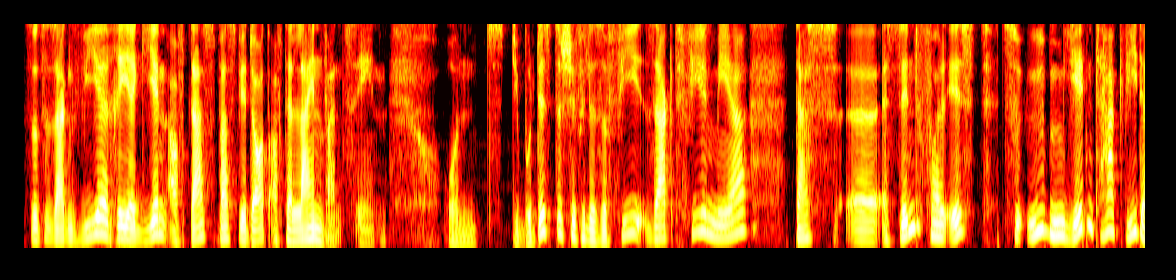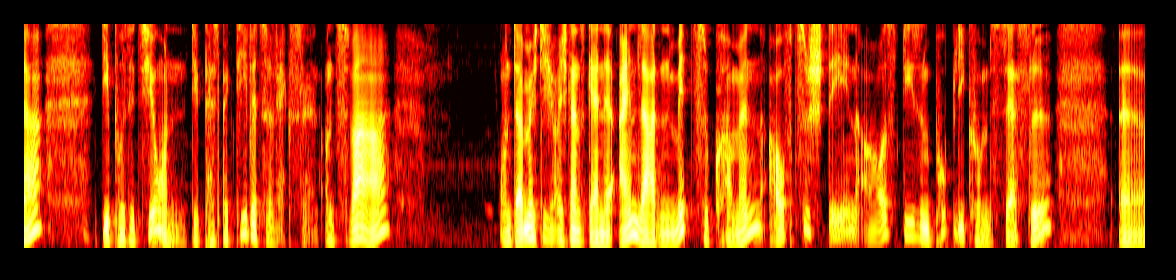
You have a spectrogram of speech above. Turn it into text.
sozusagen wir reagieren auf das, was wir dort auf der Leinwand sehen. Und die buddhistische Philosophie sagt vielmehr, dass äh, es sinnvoll ist, zu üben, jeden Tag wieder die Position, die Perspektive zu wechseln. Und zwar, und da möchte ich euch ganz gerne einladen, mitzukommen, aufzustehen aus diesem Publikumssessel äh,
